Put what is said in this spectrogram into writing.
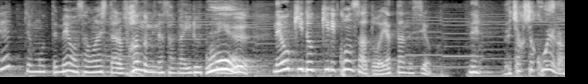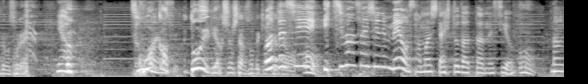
え？って思って目を覚ましたらファンの皆さんがいるっていう寝起きドッキリコンサートをやったんですよ。ね。めちゃくちゃ怖えなでもそれ。いや 怖かった。どういうリアクションしたのその時私、うん。一番最初に目を覚ました人だったんですよ、うん。な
